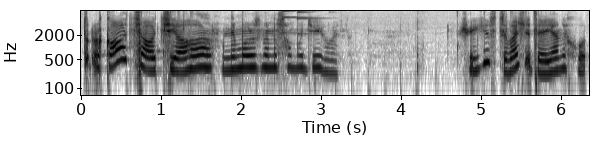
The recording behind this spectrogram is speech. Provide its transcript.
торкатися оці, ага, не можу з ними самодіяти. Що їсти, бачите, я не хочу.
